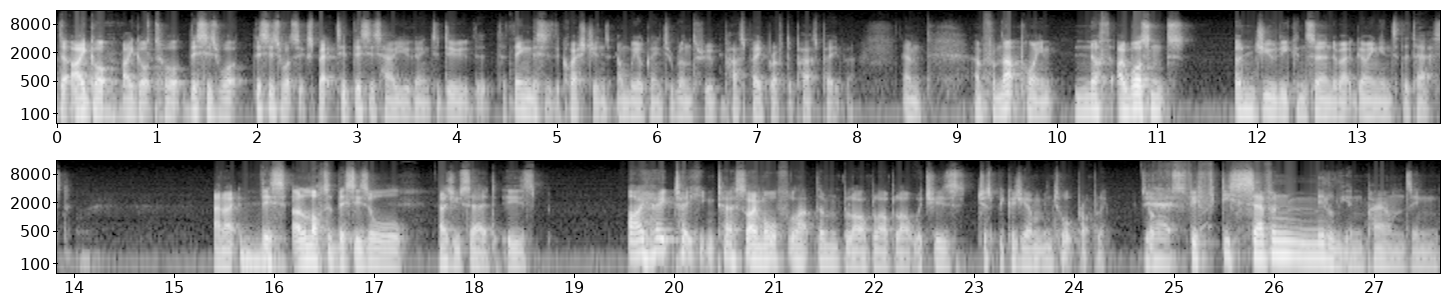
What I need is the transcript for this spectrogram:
that I got I got taught this is what this is what's expected. This is how you're going to do the, the thing. This is the questions and we are going to run through past paper after past paper. And and from that point nothing I wasn't unduly concerned about going into the test. And I this a lot of this is all as you said is I hate taking tests. I'm awful at them blah blah blah which is just because you haven't been taught properly Yes. 57 million pounds in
